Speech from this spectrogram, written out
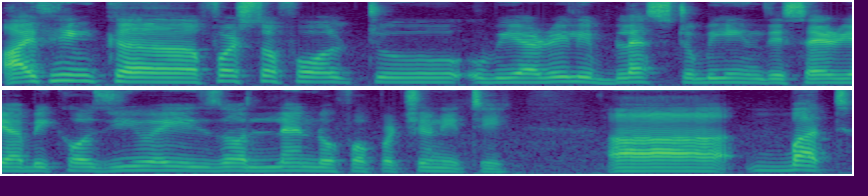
I think uh, first of all, to we are really blessed to be in this area because UAE is a land of opportunity. Uh, but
